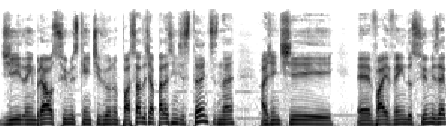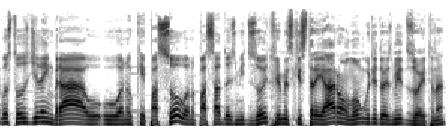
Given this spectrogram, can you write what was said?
de lembrar os filmes que a gente viu no passado, já parecem distantes, né? A gente é, vai vendo os filmes é gostoso de lembrar o, o, ano que passou, o ano passado, 2018. Filmes que estrearam ao longo de 2018, né?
